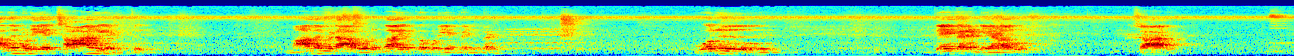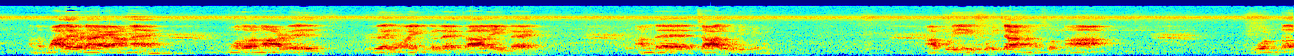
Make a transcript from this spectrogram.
அதனுடைய சாறு எடுத்து மாதவிடா ஒழுங்கா இருக்கக்கூடிய பெண்கள் ஒரு தேக்கரண்டி அளவு சாறு மாதவிடாயான முதல் நாள் வெறும் வயிற்றுல காலையில் அந்த சாறு குடிக்கணும். அப்படி குடித்தாங்கன்னு சொன்னால் ஒன்று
